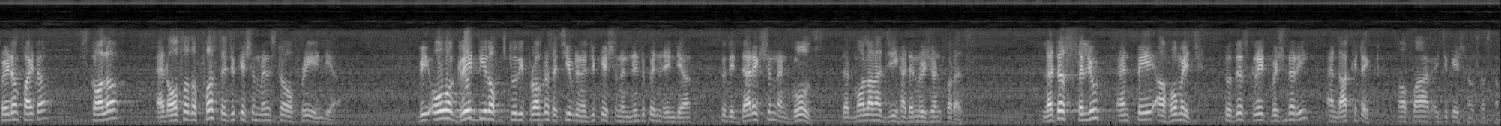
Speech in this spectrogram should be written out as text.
freedom fighter, scholar, and also the first education minister of free India. We owe a great deal of, to the progress achieved in education in independent India to the direction and goals that Maulana ji had envisioned for us. Let us salute and pay our homage to this great visionary and architect of our educational system.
